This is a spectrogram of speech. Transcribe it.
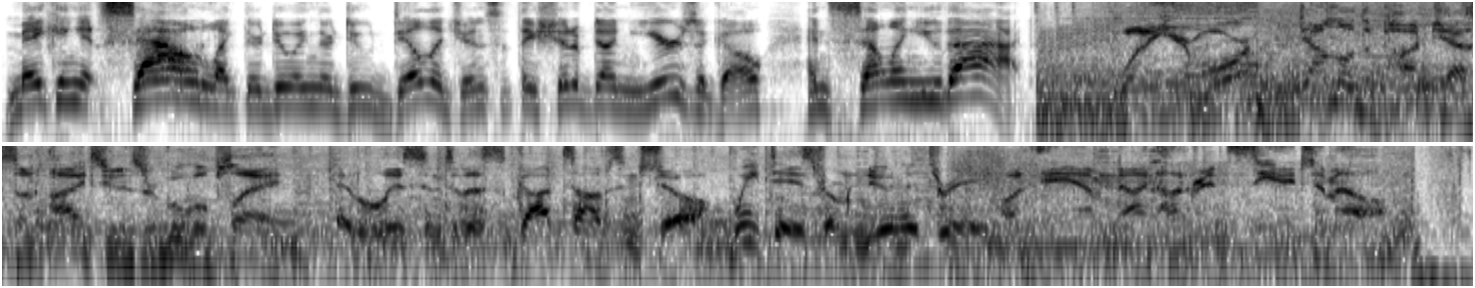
making it sound like they're doing their due diligence that they should have done years ago and selling you that. Want to hear more? Download the podcast on iTunes or Google Play and listen to The Scott Thompson Show weekdays from noon to 3 on AM 900 CHML.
